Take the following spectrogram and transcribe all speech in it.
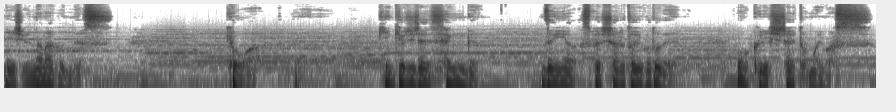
27分です。今日は、えー緊急事態宣言前夜スペシャルということでお送りしたいと思います。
